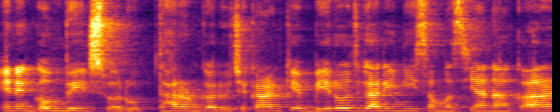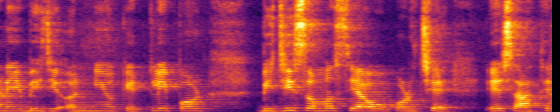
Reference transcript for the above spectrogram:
એને ગંભીર સ્વરૂપ ધારણ કર્યું છે. કારણ કે બેરોજગારીની સમસ્યાના કારણે બીજી અન્ય કેટલી પણ બીજી સમસ્યાઓ પણ છે એ સાથે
